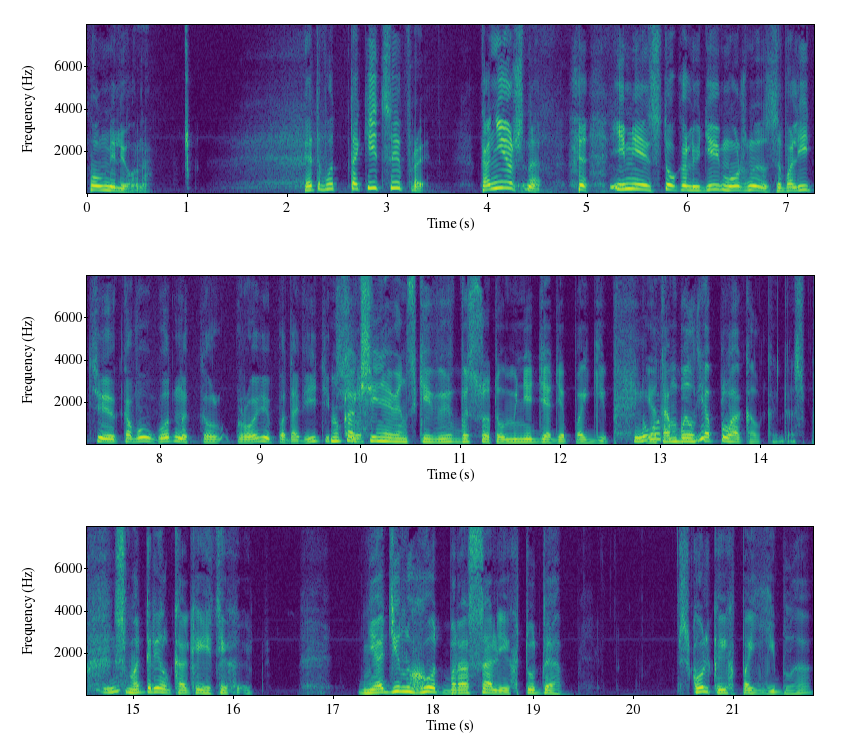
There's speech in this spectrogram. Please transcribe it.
Полмиллиона. Это вот такие цифры. Конечно, имея столько людей, можно завалить э, кого угодно кровью, подавить. И ну, все. как Синявинские высоты. У меня дядя погиб. Ну, я вот. там был, я плакал, когда mm. смотрел, как этих... Не один год бросали их туда. Сколько их погибло, а?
